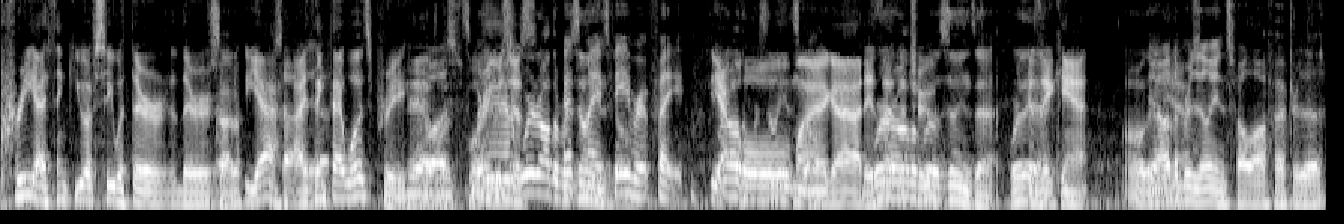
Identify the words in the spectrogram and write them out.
pre, I think UFC with their their. uh, yeah, USADA, I think that was pre. Yeah, it was. was. Where he was just- where did all the That's my Brazilians go? favorite fight. Yeah. Where all the Oh Brazilians my go? God, is that the truth? Where that are all the the truth? Brazilians at? Where are they? Because at? they can't. Oh, they Yeah, the. Brazilians fell off after that.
